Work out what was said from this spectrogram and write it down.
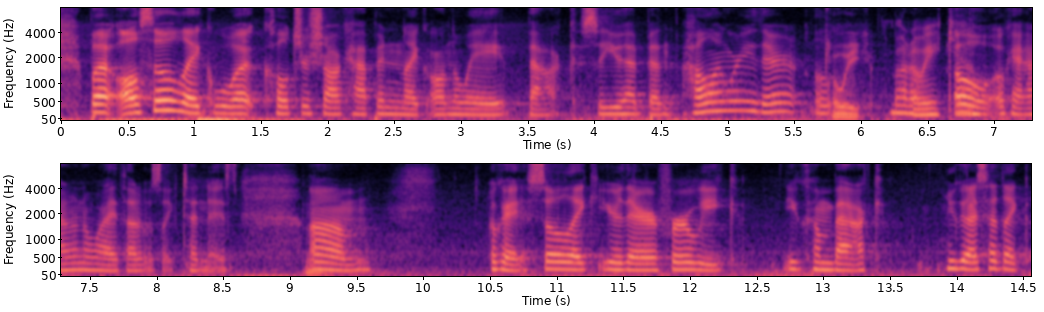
but also like, what culture shock happened like on the way back? So you had been how long were you there? A week. About a week. yeah. Oh, okay. I don't know why I thought it was like 10 days. Mm. Um, okay, so like you're there for a week, you come back, you guys had like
